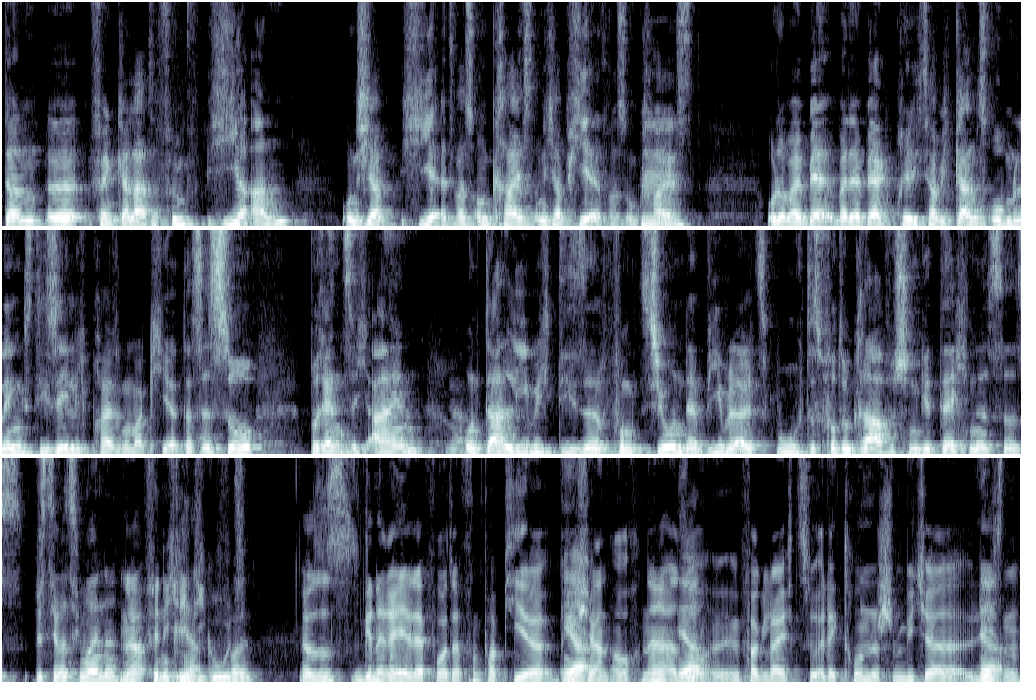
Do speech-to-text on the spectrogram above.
dann äh, fängt Galater 5 hier an und ich habe hier etwas umkreist und ich habe hier etwas umkreist. Oder bei, Ber bei der Bergpredigt habe ich ganz oben links die Seligpreisung markiert. Das ist so, brennt sich ein Ja. und da liebe ich diese Funktion der Bibel als Buch des fotografischen Gedächtnisses. Wisst ihr, was ich meine? Ja. Finde ich richtig gut. voll. Also es ist generell ja der Vorteil von Papierbüchern auch, ne? Also Ja. im Vergleich zu elektronischen Büchern lesen,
